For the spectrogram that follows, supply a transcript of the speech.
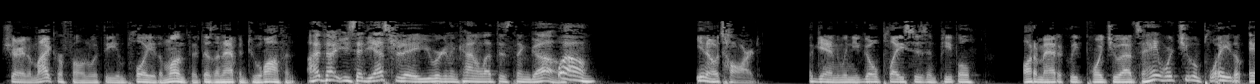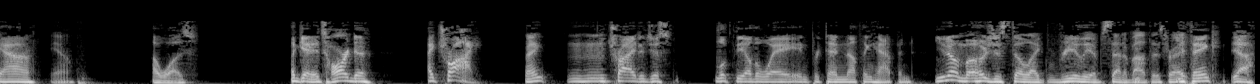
sharing the microphone with the employee of the month. It doesn't happen too often. I thought you said yesterday you were going to kind of let this thing go. Well, you know, it's hard. Again, when you go places and people automatically point you out and say, Hey, weren't you employee? of the-" Yeah, yeah, I was. Again, it's hard to, I try, right? Mm-hmm. To try to just look the other way and pretend nothing happened. You know Moj is still like really upset about this, right? You think? Yeah.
